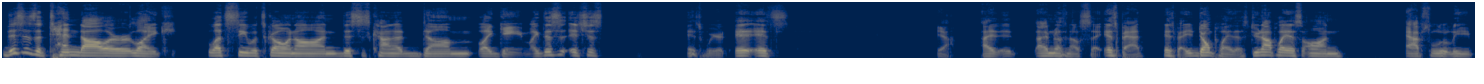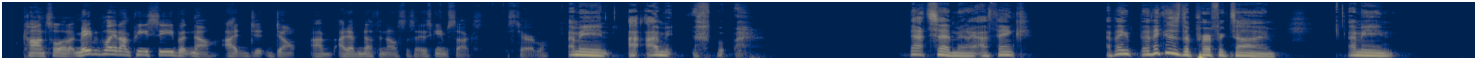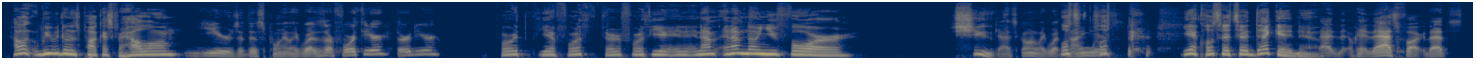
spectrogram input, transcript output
this is a ten dollar like let's see what's going on. This is kind of dumb like game. Like this it's just it's weird. It, it's yeah. I it, I have nothing else to say. It's bad. It's bad. Don't play this. Do not play this on absolutely console. Maybe play it on PC, but no, I d- don't. I I have nothing else to say. This game sucks. It's terrible. I mean, I, I mean, that said, man, I, I think, I think, I think this is the perfect time. I mean, how long we've been doing this podcast for? How long? Years at this point. Like what is our fourth year? Third year? Fourth, yeah, fourth, third, or fourth year, and, and I'm and I've known you for, shoot, Yeah, it's going like what Close- nine close- years? yeah, closer to a decade now. that, okay, that's fuck. That's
